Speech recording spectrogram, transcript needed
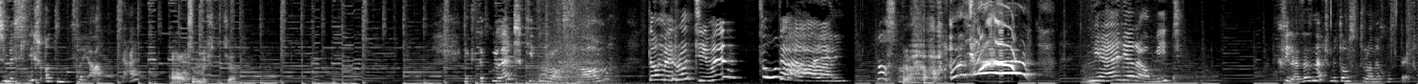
Czy myślisz o tym, co ja? Tak? A o czym myślicie? Jak te kuleczki urosną, to my. Rosną. Nie, nie robić. Chwila, zaznaczmy tą stronę chusteczką.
